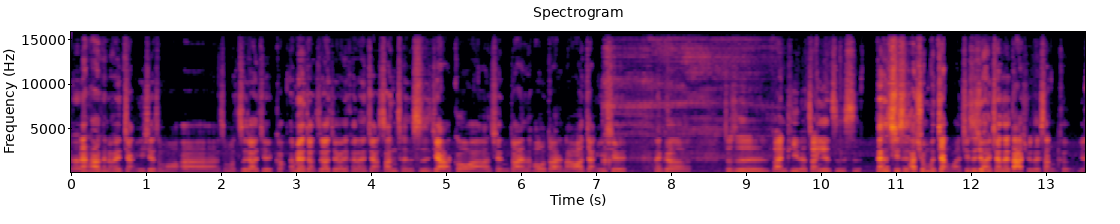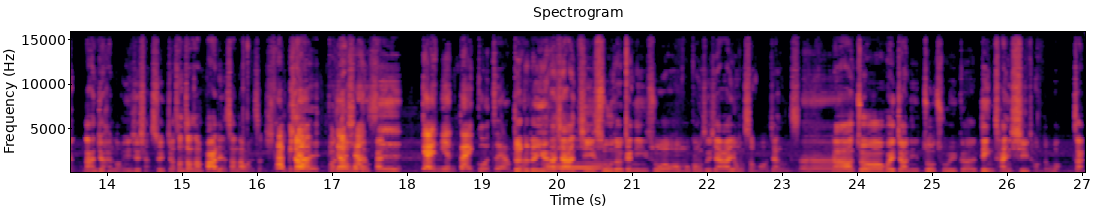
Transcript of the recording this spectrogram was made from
那嗯他可能会讲一些什么啊、呃什么资料结构啊，没有讲资料结构，就可能讲三层式架构啊，前端后端，然后讲一些那个就是软体的专业知识。但是其实他全部讲完，其实就很像在大学在上课一样，那你就很容易就想睡觉，从早上八点上到晚上，他比较比较像。是概念带过这样吗？对对对，因为他想要急哦，速的跟你说、哦我们公司现在要用什么这样子，嗯，然后最后会叫你做出一个订餐系统的网站。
